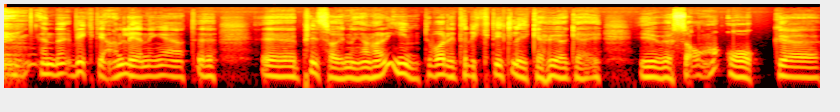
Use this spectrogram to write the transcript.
en viktig anledning är att eh, eh, prishöjningarna har inte varit riktigt lika höga i, i USA. Och eh,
